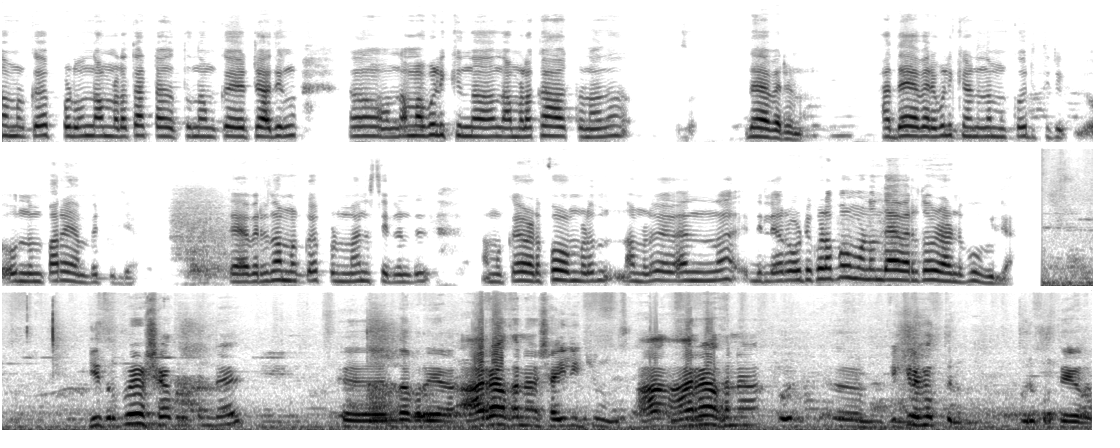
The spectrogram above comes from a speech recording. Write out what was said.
നമുക്ക് എപ്പോഴും നമ്മുടെ തട്ടകത്ത് നമുക്ക് ഏറ്റവും ആദ്യം നമ്മൾ നമ്മ വിളിക്കുന്നത് നമ്മളെ കാക്കണ ദേവരാണ്. ആ ദേവരെ വിളിക്കാണ്ട് നമുക്ക് ഒരിത്തിരി ഒന്നും പറയാൻ പറ്റില്ല ദേവര് നമുക്ക് എപ്പോഴും മനസ്സിലുണ്ട്. നമുക്ക് എവിടെ പോകുമ്പോഴും നമ്മൾ എന്ന് ഇതിലെ റോഡിൽ കൂടെ പോകുമ്പോഴും ദേവരെ തൊഴാണ്ട് പോവില്ല. ഈ ത്രിപുര ക്ഷേത്രത്തിന്റെ എന്താ പറയുക ആരാധന ശൈലിക്കും ആ ആരാധന വിഗ്രഹത്തിനും ഒരു പ്രത്യേകത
